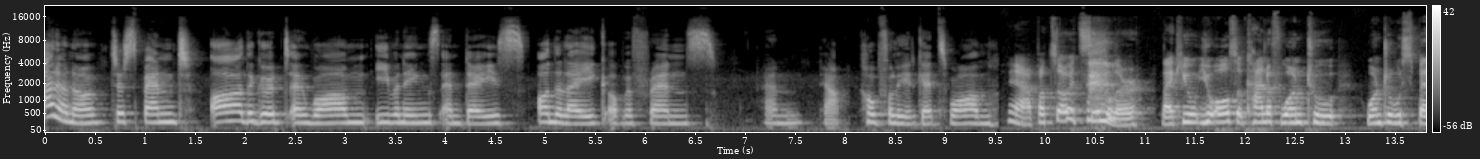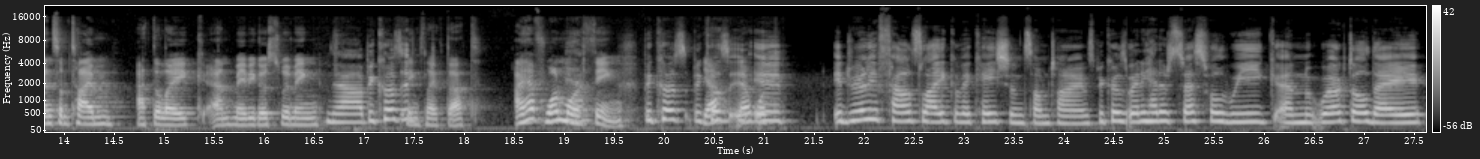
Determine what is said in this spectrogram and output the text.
i don't know just spend all the good and warm evenings and days on the lake or with friends. And yeah hopefully it gets warm. Yeah, but so it's similar. like you, you also kind of want to want to spend some time at the lake and maybe go swimming, yeah because it things like that. I have one more Yeah. thing. because because yeah, it, it it really felt like a vacation sometimes because when you had a stressful week and worked all day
